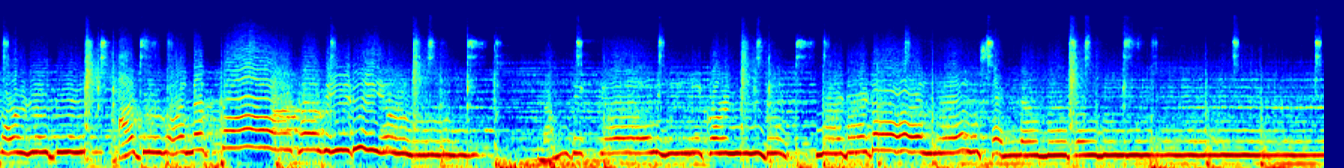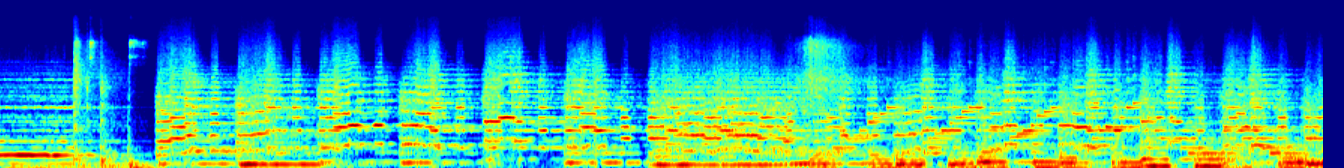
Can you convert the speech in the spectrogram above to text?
பொழுது அது உனக்காக விடியும் நம்பிக்கை நீ கொண்டு நடடாய செல்ல மகனே you.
